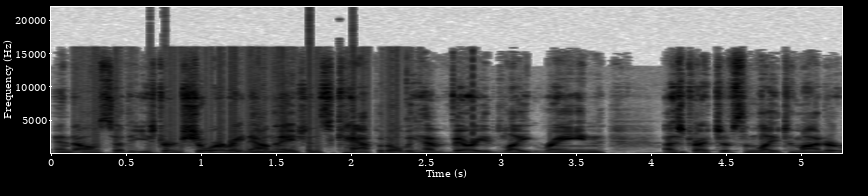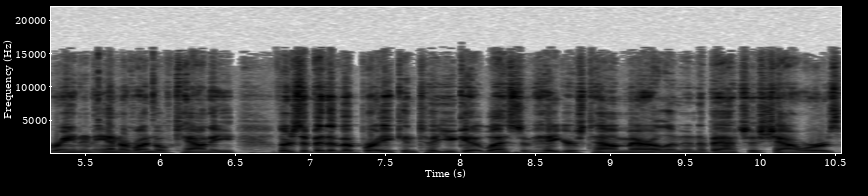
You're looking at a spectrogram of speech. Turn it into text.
and also the Eastern Shore. Right now, in the nation's capital, we have very light rain a stretch of some light to moderate rain in Anne Arundel County. There's a bit of a break until you get west of Hagerstown, Maryland, and a batch of showers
